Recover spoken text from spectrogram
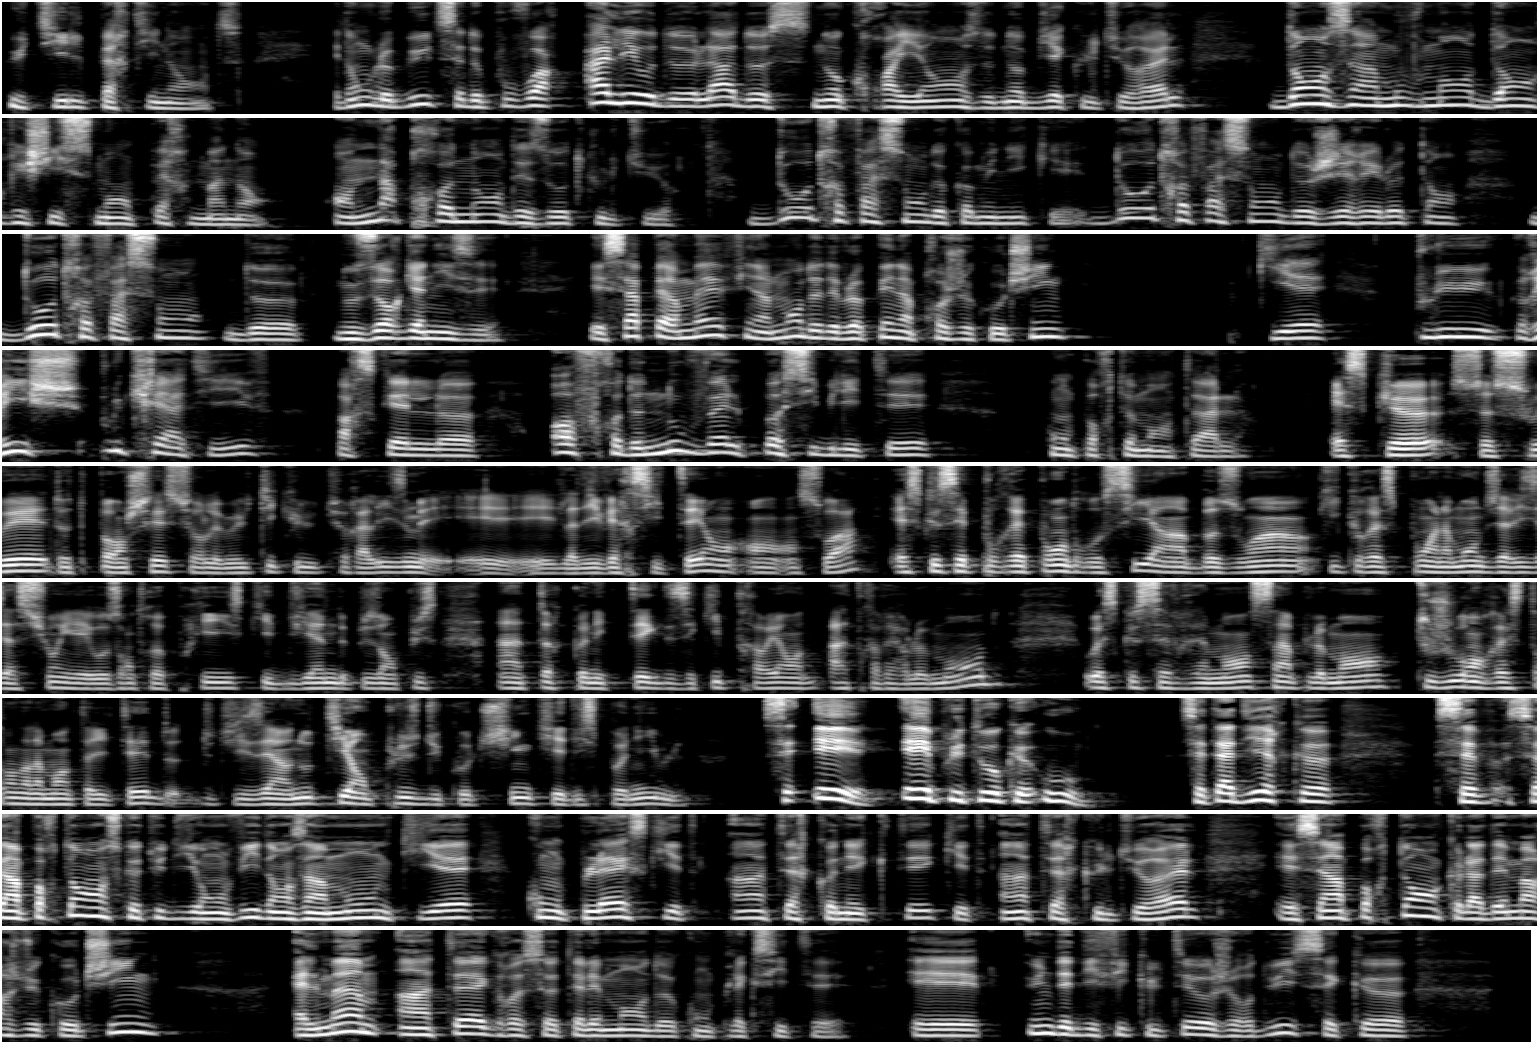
utiles, pertinentes. Et donc le but, c'est de pouvoir aller au-delà de nos croyances, de nos biais culturels, dans un mouvement d'enrichissement permanent, en apprenant des autres cultures, d'autres façons de communiquer, d'autres façons de gérer le temps, d'autres façons de nous organiser. Et ça permet finalement de développer une approche de coaching qui est plus riche, plus créative, parce qu'elle euh, offre de nouvelles possibilités comportementales est-ce que ce souhait de te pencher sur le multiculturalisme et, la diversité en, soi, est-ce que c'est pour répondre aussi à un besoin qui correspond à la mondialisation et aux entreprises qui deviennent de plus en plus interconnectées avec des équipes travaillant à travers le monde? Ou est-ce que c'est vraiment simplement, toujours en restant dans la mentalité, d'utiliser un outil en plus du coaching qui est disponible? C'est et, et plutôt que ou. C'est-à-dire que c'est important ce que tu dis. On vit dans un monde qui est complexe, qui est interconnecté, qui est interculturel. Et c'est important que la démarche du coaching elle-même intègre cet élément de complexité. Et une des difficultés aujourd'hui, c'est qu'il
